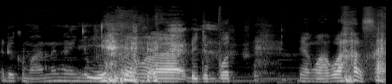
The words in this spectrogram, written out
Aduh ke mana nih yang jemput? Iya. Malah dijemput yang maha kuasa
